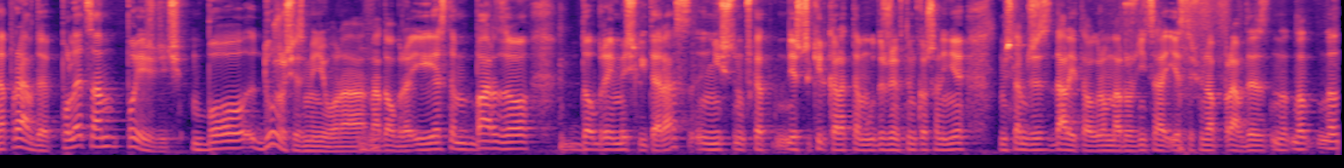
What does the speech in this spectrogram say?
naprawdę polecam pojeździć, bo dużo się zmieniło na, na dobre i jestem bardzo dobrej myśli teraz, niż na przykład jeszcze kilka lat temu, gdy żyłem w tym Koszalinie, myślałem, że jest dalej ta ogromna różnica i jesteśmy naprawdę, no, no, no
